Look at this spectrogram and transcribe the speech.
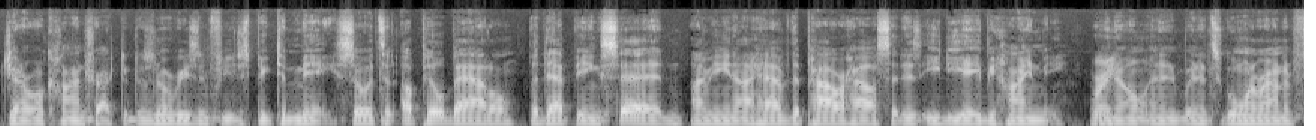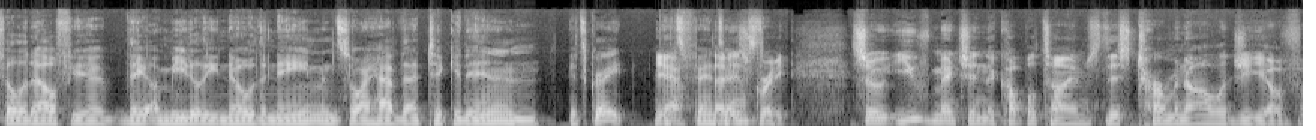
general contractor. There's no reason for you to speak to me." So it's an uphill battle. But that being said, I mean, I have the powerhouse that is EDA behind me, Right. You know, and when it's going around in Philadelphia, they immediately know the name, and so I have that ticket in, and it's great. Yeah, it's fantastic. that is great. So you've mentioned a couple times this terminology of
